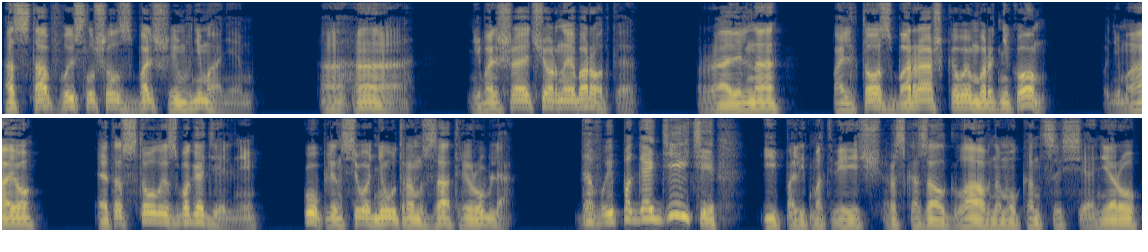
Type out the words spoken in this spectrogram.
Остап выслушал с большим вниманием. «Ага, небольшая черная бородка. Правильно, пальто с барашковым воротником. Понимаю. Это стол из богадельни. Куплен сегодня утром за три рубля». «Да вы погодите!» И Полит Матвеевич рассказал главному концессионеру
